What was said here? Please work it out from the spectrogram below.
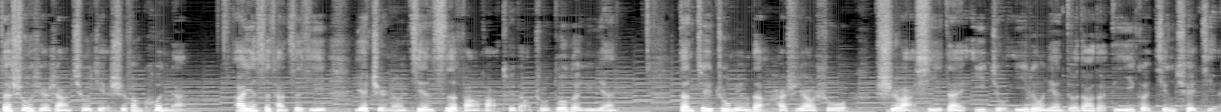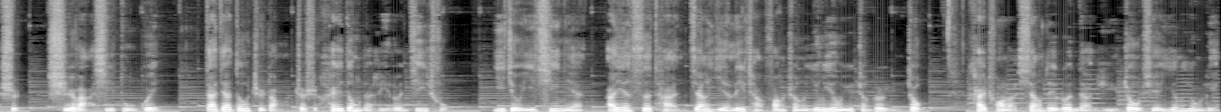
在数学上求解十分困难，爱因斯坦自己也只能近似方法推导出多个预言。但最著名的还是要数史瓦西在1916年得到的第一个精确解释——史瓦西度规。大家都知道，这是黑洞的理论基础。1917年，爱因斯坦将引力场方程应用于整个宇宙，开创了相对论的宇宙学应用领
